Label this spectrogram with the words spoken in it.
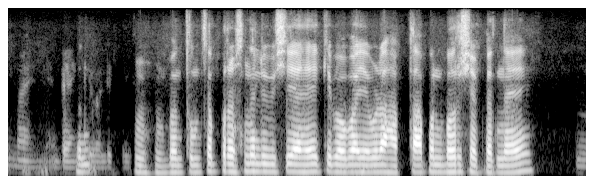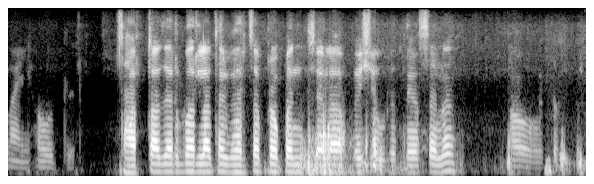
नाही नाही. बँकेवाले काही हम्म. पण तुमचा पर्सनली विषय आहे की बाबा एवढा हप्ता आपण भरू शकत नाही. नाही हो तर. हप्ता जर भरला तर घरचा प्रपंचाला पैसे उरत नाही असं ना? हो हो. मग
